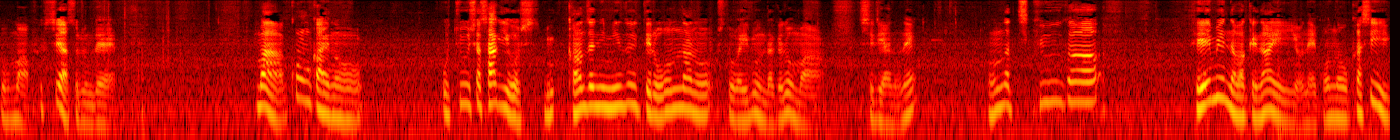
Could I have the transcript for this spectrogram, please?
こう、まあ、シェアするんで、まあ、今回のお注射詐欺を完全に見抜いてる女の人がいるんだけど、まあ、知り合いのね。こんな地球が平面なわけないよね。こんなおかしい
